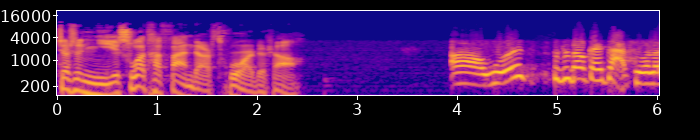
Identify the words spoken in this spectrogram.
这是你说他犯点错，这是？哦，我不知道该咋说了。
